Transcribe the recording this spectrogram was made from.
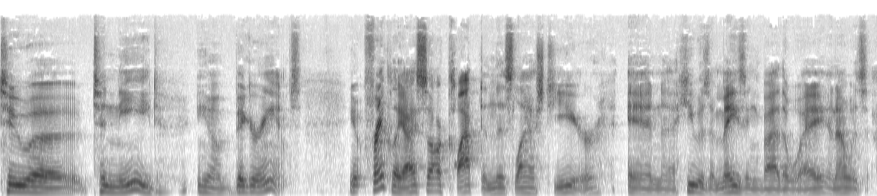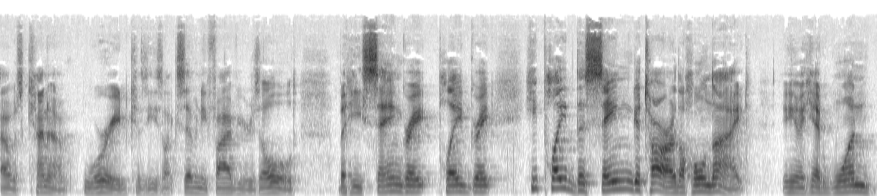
to uh, to need you know bigger amps you know, frankly, I saw Clapton this last year, and uh, he was amazing, by the way. And I was I was kind of worried because he's like 75 years old, but he sang great, played great. He played the same guitar the whole night. You know, he had one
